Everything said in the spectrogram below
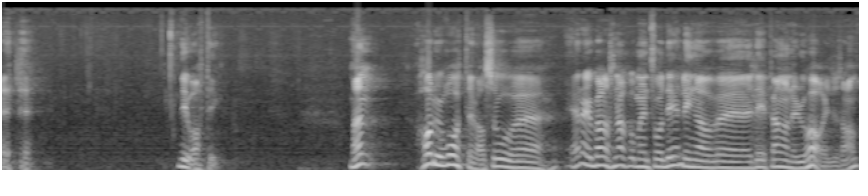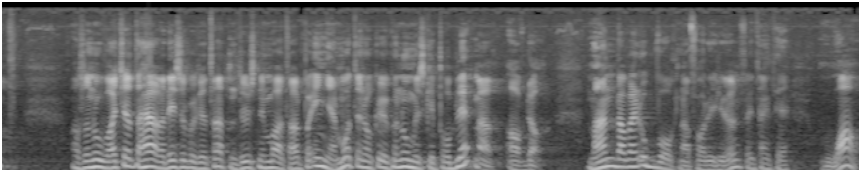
Det er jo artig. Men har du råd til det, så eh, er det jo bare snakk om en fordeling av eh, de pengene du har. ikke sant? Altså nå var ikke dette her, De som brukte 13 000 i mat, hadde på ingen måte noen økonomiske problemer av det. Men det var en oppvåkner for dem sjøl. For jeg tenkte wow,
